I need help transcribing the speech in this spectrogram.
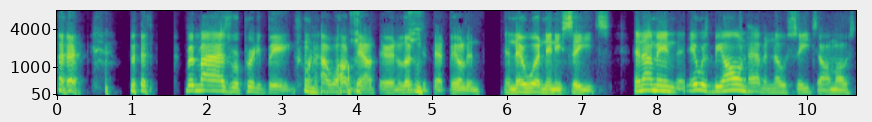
but, but my eyes were pretty big when I walked out there and looked at that building, and there wasn't any seats. And I mean, it was beyond having no seats almost.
